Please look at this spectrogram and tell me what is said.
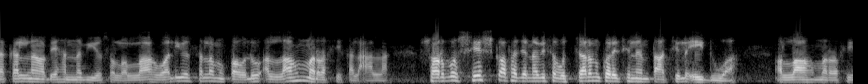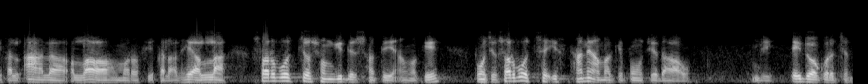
তাকাল্লামা বিহান নবী সাল্লাল্লাহু আলাইহি ওয়াসাল্লাম কাউলু আল্লাহুম্মা রাফিকাল আলা। সর্বশেষ কথা যে নবী উচ্চারণ করেছিলেন তা ছিল এই দোয়া, আল্লাহুম্মা রাফিকাল আলা, আল্লাহুম্মা রাফিকাল আলা। হে আল্লাহ, সর্বোচ্চ সঙ্গীদের সাথে আমাকে পৌঁছে, সর্বোচ্চ স্থানে আমাকে পৌঁছে দাও। জি, এই দোয়া করেছেন।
